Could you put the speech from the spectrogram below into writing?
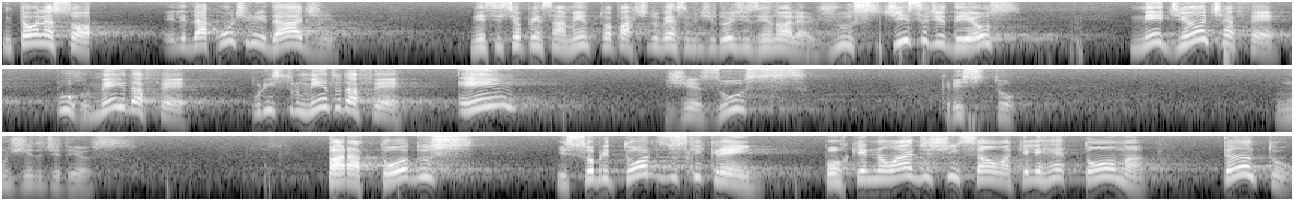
Então, olha só, ele dá continuidade nesse seu pensamento a partir do verso 22, dizendo: Olha, justiça de Deus, mediante a fé, por meio da fé, por instrumento da fé, em Jesus Cristo, ungido de Deus. para todos e sobre todos os que creem, porque não há distinção. Aqui ele retoma tanto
